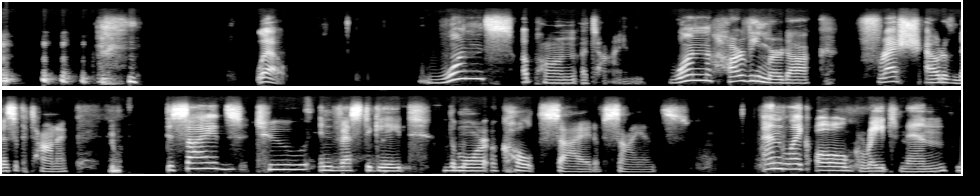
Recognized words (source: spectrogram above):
well, once upon a time, one Harvey Murdoch, fresh out of Miskatonic, decides to investigate the more occult side of science. And like all great men who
